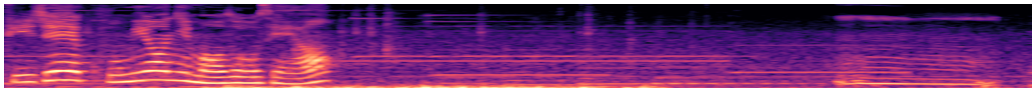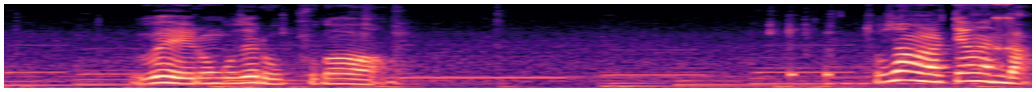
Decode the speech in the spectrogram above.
BJ 구미호님 어서오세요. 음, 왜 이런 곳에 로프가 조상을 떼어낸다.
